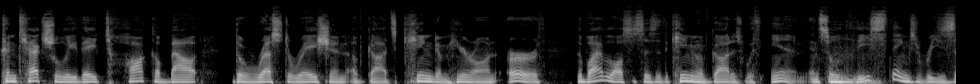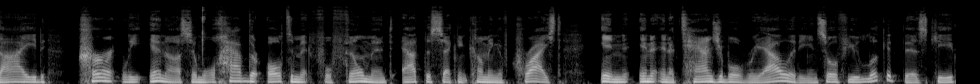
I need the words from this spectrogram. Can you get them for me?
contextually they talk about the restoration of God's kingdom here on earth, the Bible also says that the kingdom of God is within. And so mm-hmm. these things reside currently in us and will have their ultimate fulfillment at the second coming of Christ in in a, in a tangible reality. And so, if you look at this, Keith,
